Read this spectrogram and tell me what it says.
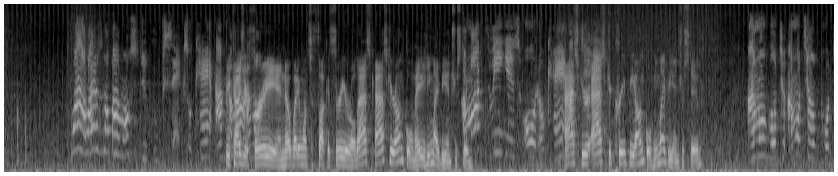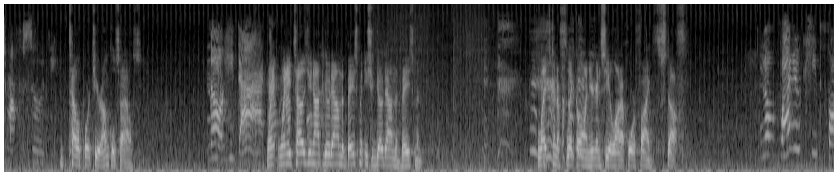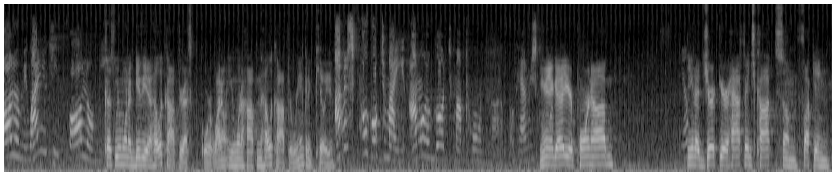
Wow, why does nobody wants to do group sex? Okay, I'm because I'm you're on, I'm on- three and nobody wants to fuck a three-year-old. Ask ask your uncle. Maybe he might be interested. I'm on three years old. Okay. Ask I'm your ask your creepy uncle. He might be interested. I'm gonna go to. I'm gonna teleport to my facility. Teleport to your uncle's house. No, he died. When, I'm- when he tells you not to go down the basement, you should go down the basement. Light's gonna flick on. You're gonna see a lot of horrifying stuff. Look, why do you keep following me? Why do you keep following me? Because we want to give you a helicopter escort. Why don't you want to hop in the helicopter? We ain't gonna kill you. I'm just gonna go to my. I'm gonna go to my porn hub. Okay, I'm just. You're gonna go to your Pornhub. Yep. You're gonna jerk your half-inch cock to some fucking.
